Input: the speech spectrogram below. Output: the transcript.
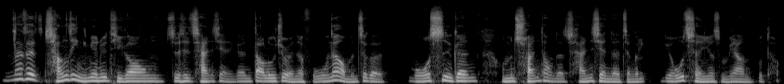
那在场景里面去提供就是产险跟道路救援的服务，那我们这个模式跟我们传统的产险的整个流程有什么样的不同？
